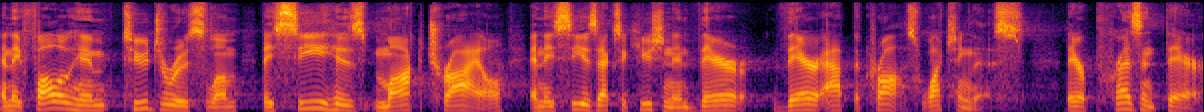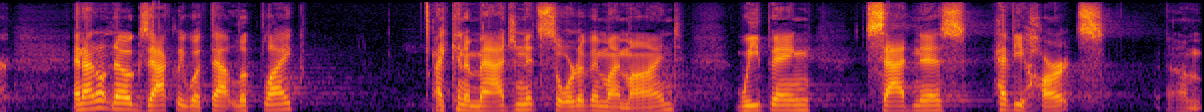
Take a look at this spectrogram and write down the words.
and they follow him to Jerusalem. They see his mock trial and they see his execution, and they're there at the cross watching this. They are present there. And I don't know exactly what that looked like. I can imagine it sort of in my mind weeping, sadness, heavy hearts, um,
